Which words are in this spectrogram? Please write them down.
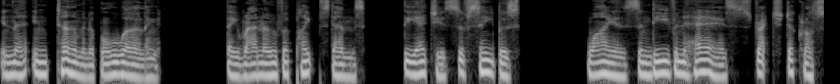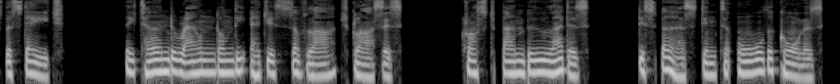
in their interminable whirling. They ran over pipe stems, the edges of sabres, Wires and even hairs stretched across the stage. They turned around on the edges of large glasses, crossed bamboo ladders, dispersed into all the corners,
